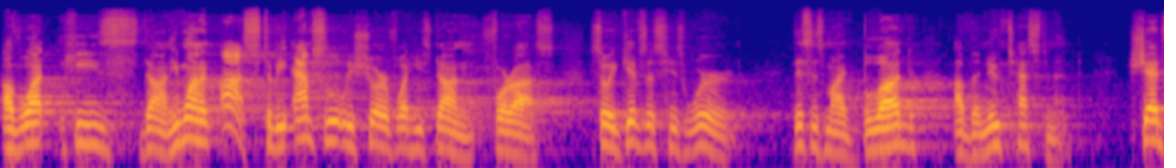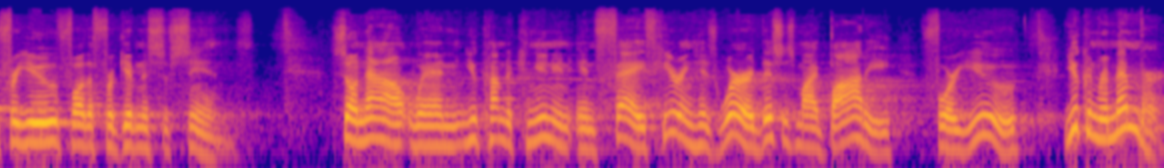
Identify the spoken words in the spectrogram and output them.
of what he's done. He wanted us to be absolutely sure of what he's done for us. So he gives us his word. This is my blood of the New Testament, shed for you for the forgiveness of sins. So now, when you come to communion in faith, hearing his word, this is my body for you, you can remember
